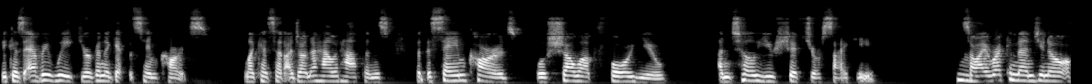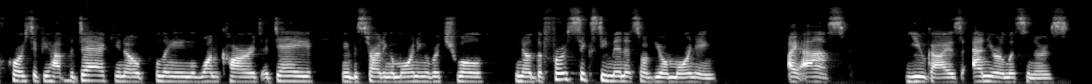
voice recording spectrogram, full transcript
Because every week you're going to get the same cards. Like I said, I don't know how it happens, but the same cards will show up for you until you shift your psyche. Hmm. So I recommend, you know, of course, if you have the deck, you know, pulling one card a day, maybe starting a morning ritual, you know, the first 60 minutes of your morning, I ask you guys and your listeners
